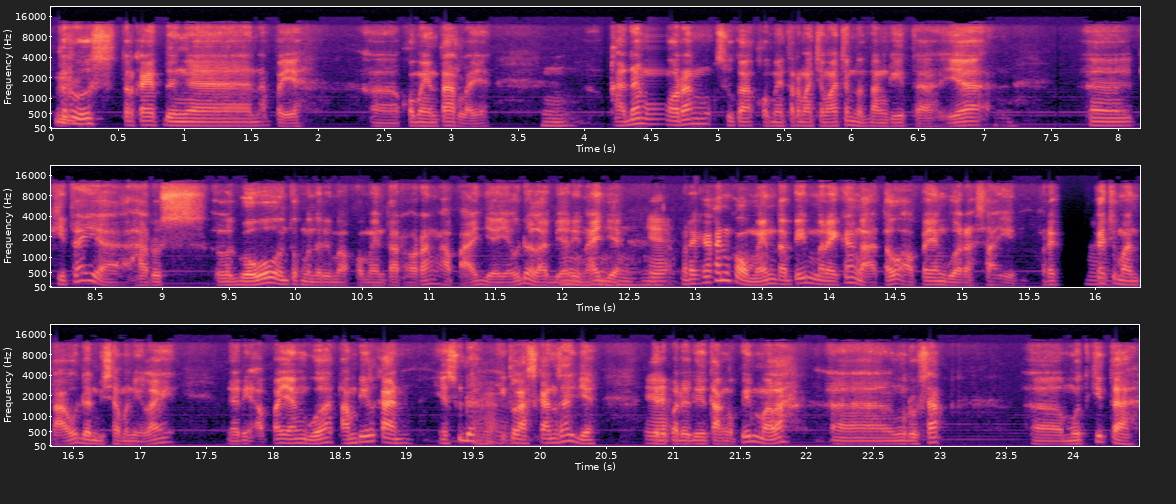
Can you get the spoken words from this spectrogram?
Terus terkait dengan apa ya eh, komentar lah ya Hmm. kadang orang suka komentar macam-macam tentang kita ya eh, kita ya harus legowo untuk menerima komentar orang apa aja ya udahlah biarin Hmm, aja hmm, hmm. Ya. mereka kan komen tapi mereka nggak tahu apa yang gua rasain mereka Hmm. cuma tahu dan bisa menilai dari apa yang gua tampilkan ya sudah Hmm. ikhlaskan saja Ya. daripada ditanggepin malah eh, ngerusak eh, mood kita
